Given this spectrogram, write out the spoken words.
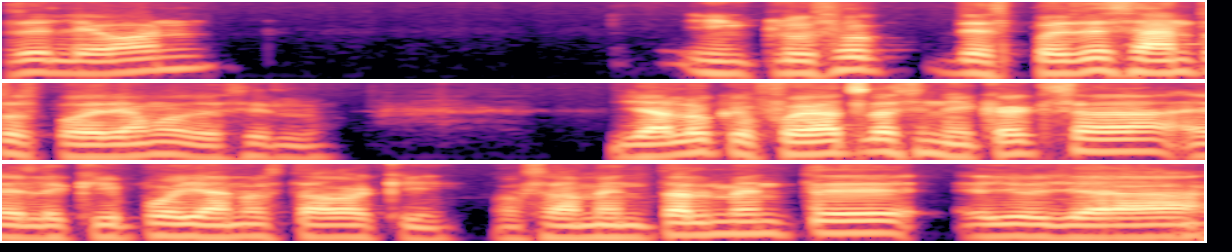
de León, incluso después de Santos, podríamos decirlo. Ya lo que fue Atlas y Necaxa, el equipo ya no estaba aquí. O sea, mentalmente ellos ya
